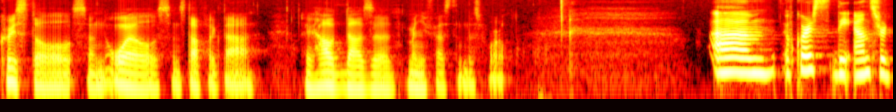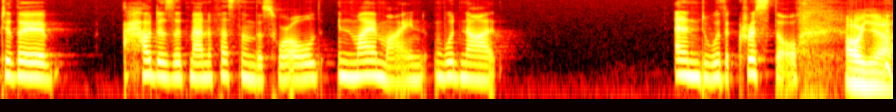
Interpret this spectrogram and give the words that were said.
crystals and oils and stuff like that. Like how does it manifest in this world? Um, of course, the answer to the how does it manifest in this world, in my mind, would not end with a crystal. Oh yeah,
